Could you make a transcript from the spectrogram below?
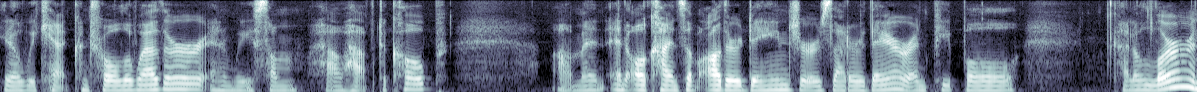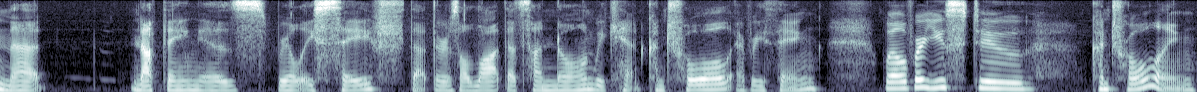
you know we can't control the weather, and we somehow have to cope um, and, and all kinds of other dangers that are there. And people kind of learn that nothing is really safe, that there's a lot that's unknown. We can't control everything. Well, we're used to controlling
